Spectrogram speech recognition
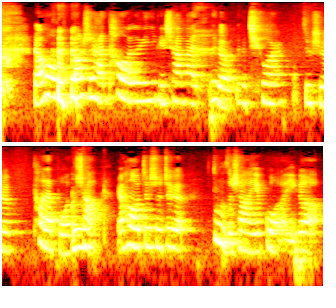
然后当时还套了那个伊丽莎白那个那个圈儿，就是套在脖子上，然后就是这个肚子上也裹了一个。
